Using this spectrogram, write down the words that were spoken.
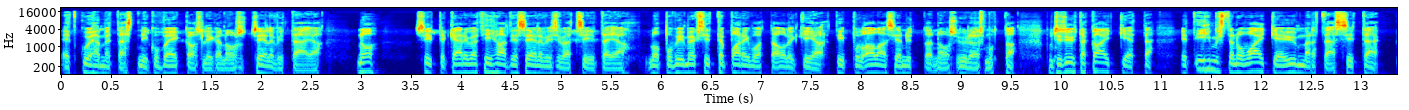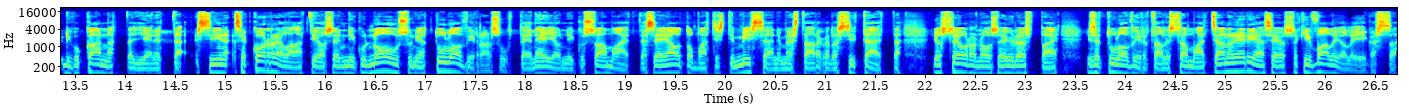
Että kuinka me tästä niin veikkausliikan nousut selvitään ja no – sitten kärvivät hihat ja selvisivät siitä ja loppuviimeksi sitten pari vuotta olikin ja tippui alas ja nyt nousi ylös. Mutta, mutta siis yhtä kaikki, että, että ihmisten on vaikea ymmärtää sitä niin kuin kannattajien, että siinä se korrelaatio sen niin kuin nousun ja tulovirran suhteen ei ole niin kuin sama, että se ei automaattisesti missään nimessä tarkoita sitä, että jos seura nousee ylöspäin, niin se tulovirta olisi sama. Että se on eri asia jossakin valioliigassa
